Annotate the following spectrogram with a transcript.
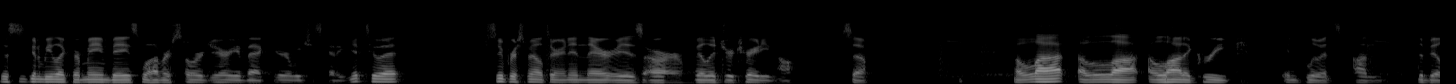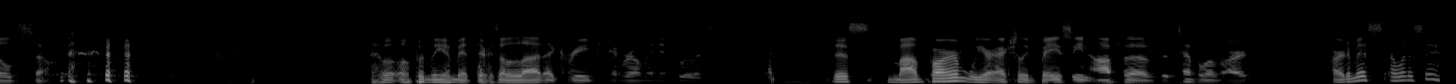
this is gonna be like our main base. We'll have our storage area back here. We just gotta get to it. Super smelter, and in there is our villager trading hall. So a lot, a lot, a lot of Greek influence on the builds. So I will openly admit there's a lot of Greek and Roman influence. This mob farm we are actually basing off of the Temple of Art Artemis, I want to say,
